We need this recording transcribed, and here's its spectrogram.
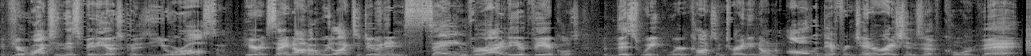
If you're watching this video, it's because you're awesome. Here at Sane Auto, we like to do an insane variety of vehicles, but this week we're concentrating on all the different generations of Corvette.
